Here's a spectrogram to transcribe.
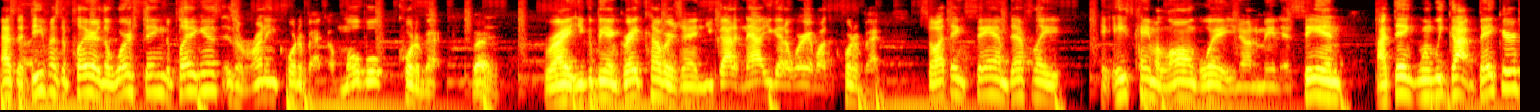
as a defensive player, the worst thing to play against is a running quarterback, a mobile quarterback. Right. Right. You could be in great coverage and you got it now you got to worry about the quarterback. So I think Sam definitely he's came a long way, you know what I mean? And seeing I think when we got Baker,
